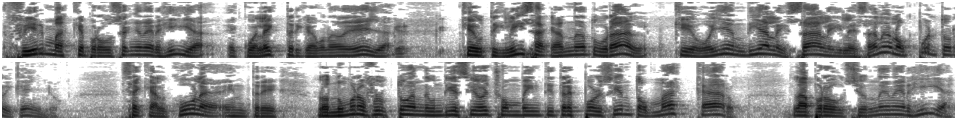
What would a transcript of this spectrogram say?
firmas que producen energía, Ecoeléctrica, una de ellas, que utiliza gas natural, que hoy en día le sale y le sale a los puertorriqueños. Se calcula entre, los números fluctúan de un 18 a un 23% más caro la producción de energía,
